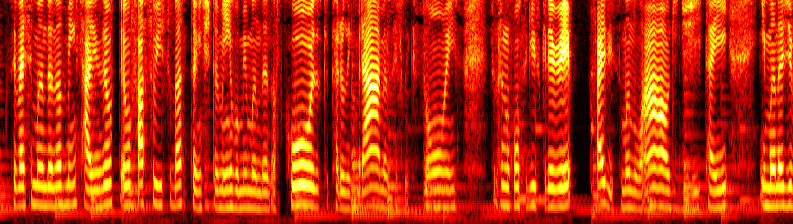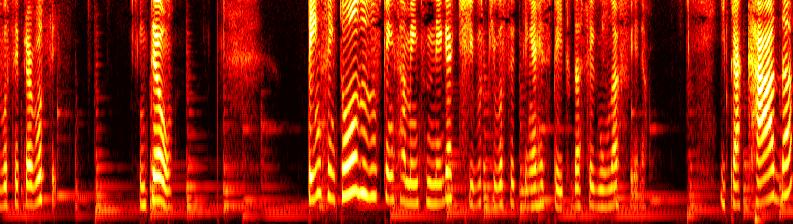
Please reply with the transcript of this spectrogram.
Você vai se mandando as mensagens. Eu, eu faço isso bastante também. Eu vou me mandando as coisas que eu quero lembrar, minhas reflexões. Se você não conseguir escrever, faz isso. Manda um áudio, digita aí e manda de você para você. Então, Pensa em todos os pensamentos negativos que você tem a respeito da segunda-feira. E para cada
